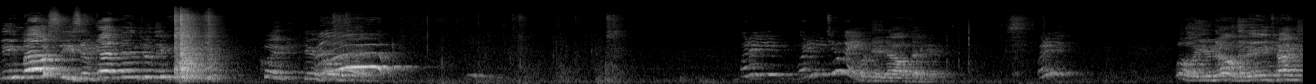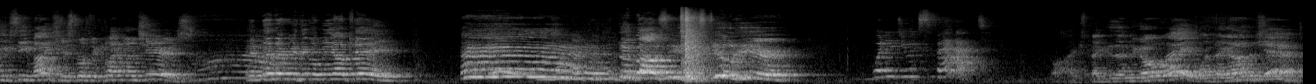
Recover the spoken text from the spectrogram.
The mousies have gotten into the food! Quick, here, hold that. What are you, what are you doing? Okay, now I'll take it. What are you, Well, you know that any time that you see my tonight's you're supposed to climb on chairs. Ah. And then everything will be okay. the Mousies are still here. What did you expect? Well, I expected them to go away once they got on the chair.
